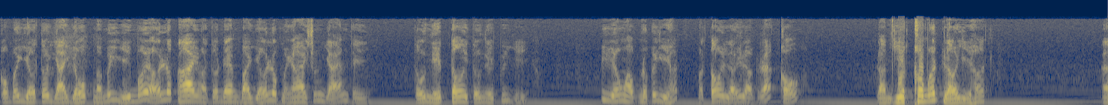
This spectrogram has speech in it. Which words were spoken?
còn bây giờ tôi dạy dột mà mấy vị mới ở lớp 2 mà tôi đem bài vở lớp 12 xuống giảng thì tội nghiệp tôi, tội nghiệp quý vị. Quý vị không học được cái gì hết, mà tôi lại là rác cổ. Làm việc không ích lợi gì hết à,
